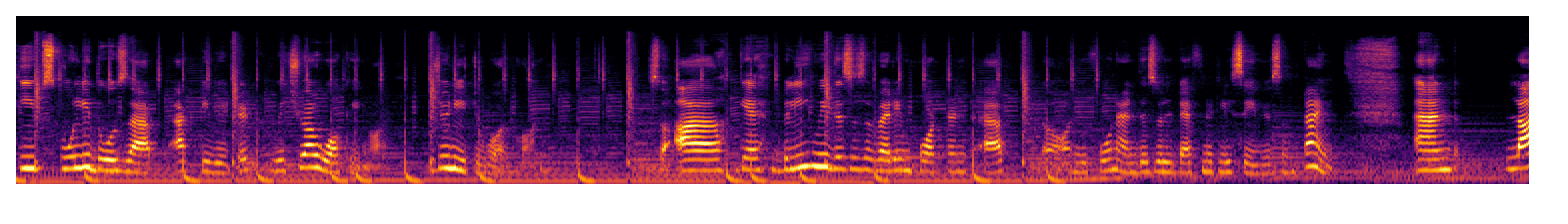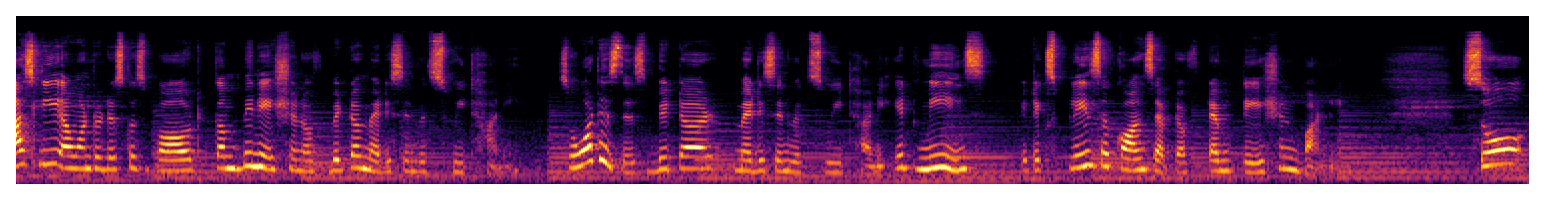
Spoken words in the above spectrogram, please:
keeps only those apps activated which you are working on you need to work on. So uh, yeah, believe me this is a very important app uh, on your phone and this will definitely save you some time. And lastly i want to discuss about combination of bitter medicine with sweet honey. So what is this bitter medicine with sweet honey? It means it explains the concept of temptation bundling. So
